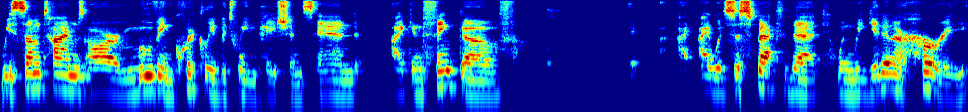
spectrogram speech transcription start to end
we sometimes are moving quickly between patients. And I can think of, I, would suspect that when we get in a hurry,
